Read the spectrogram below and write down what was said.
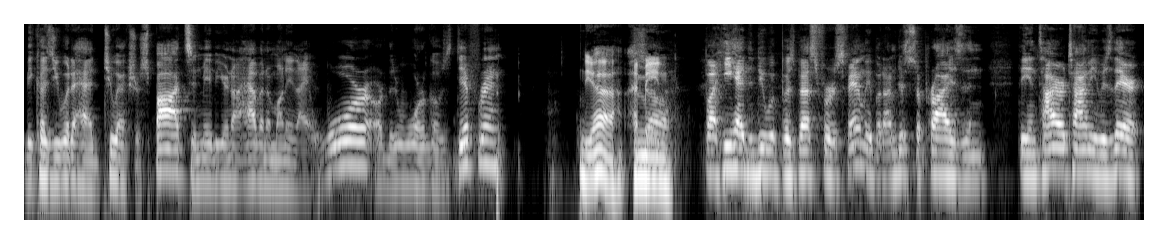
because you would have had two extra spots and maybe you're not having a Monday night war or the war goes different. yeah, I So- mean, but he had to do what was best for his family. But I'm just surprised. And the entire time he was there,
